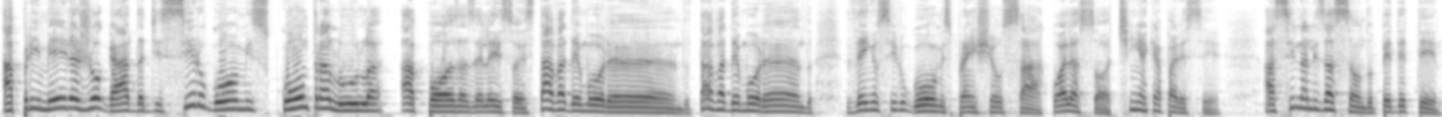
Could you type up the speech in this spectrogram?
a primeira jogada de Ciro Gomes contra Lula após as eleições. Estava demorando, estava demorando. Vem o Ciro Gomes para encher o saco. Olha só, tinha que aparecer. A sinalização do PDT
